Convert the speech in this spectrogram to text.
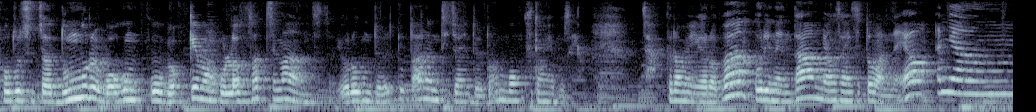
저도 진짜 눈물을 머금고 몇 개만 골라서 샀지만 진짜 여러분들 또 다른 디자인들도 한번 구경해보세요. 자 그러면 여러분 우리는 다음 영상에서 또 만나요. 안녕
